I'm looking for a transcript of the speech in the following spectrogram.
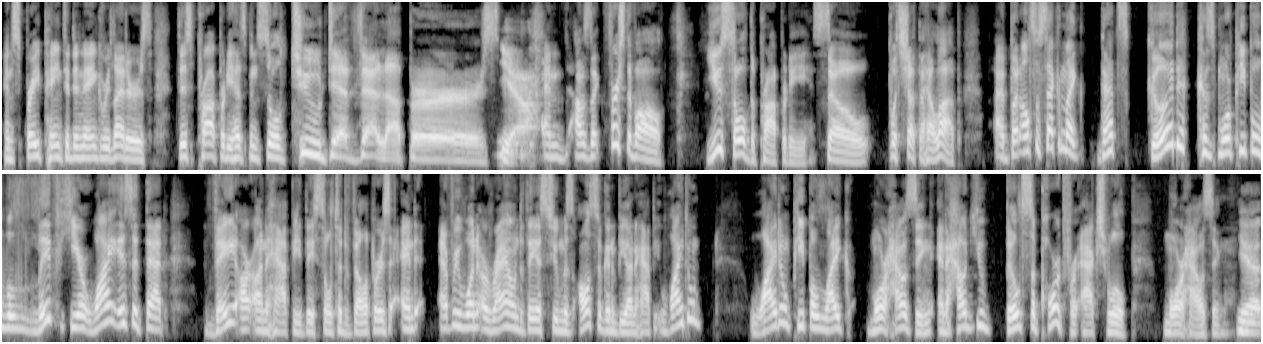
and spray painted in angry letters. This property has been sold to developers. Yeah. And I was like, first of all, you sold the property, so let's shut the hell up. Uh, but also, second, like that's good because more people will live here. Why is it that they are unhappy they sold to developers, and everyone around they assume is also going to be unhappy? Why don't why don't people like more housing, and how do you build support for actual more housing? Yeah,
